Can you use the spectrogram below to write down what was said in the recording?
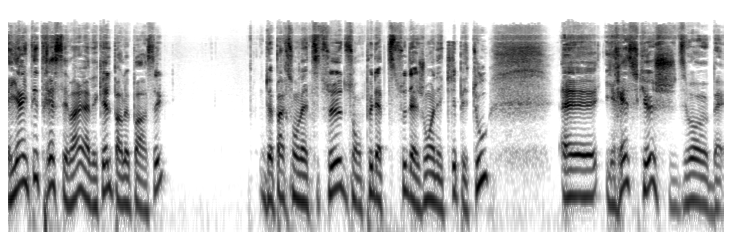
ayant été très sévère avec elle par le passé, de par son attitude, son peu d'aptitude à jouer en équipe et tout, euh, il reste que je dis, oh, ben,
